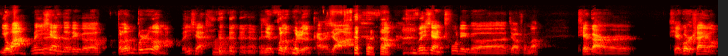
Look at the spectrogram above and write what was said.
有啊，温县的这个不冷不热嘛，温县 不冷不热，开玩笑啊 啊！温县出这个叫什么铁杆儿铁棍山药，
